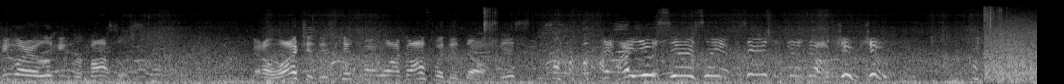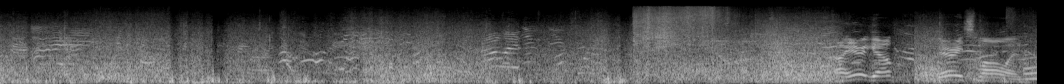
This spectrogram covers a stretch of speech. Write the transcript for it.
People are looking for fossils. Gotta watch it. These kids might walk off with it though. This. Are you seriously? Seriously? No, shoot, shoot. Oh, here we go. Very small one. Oh,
